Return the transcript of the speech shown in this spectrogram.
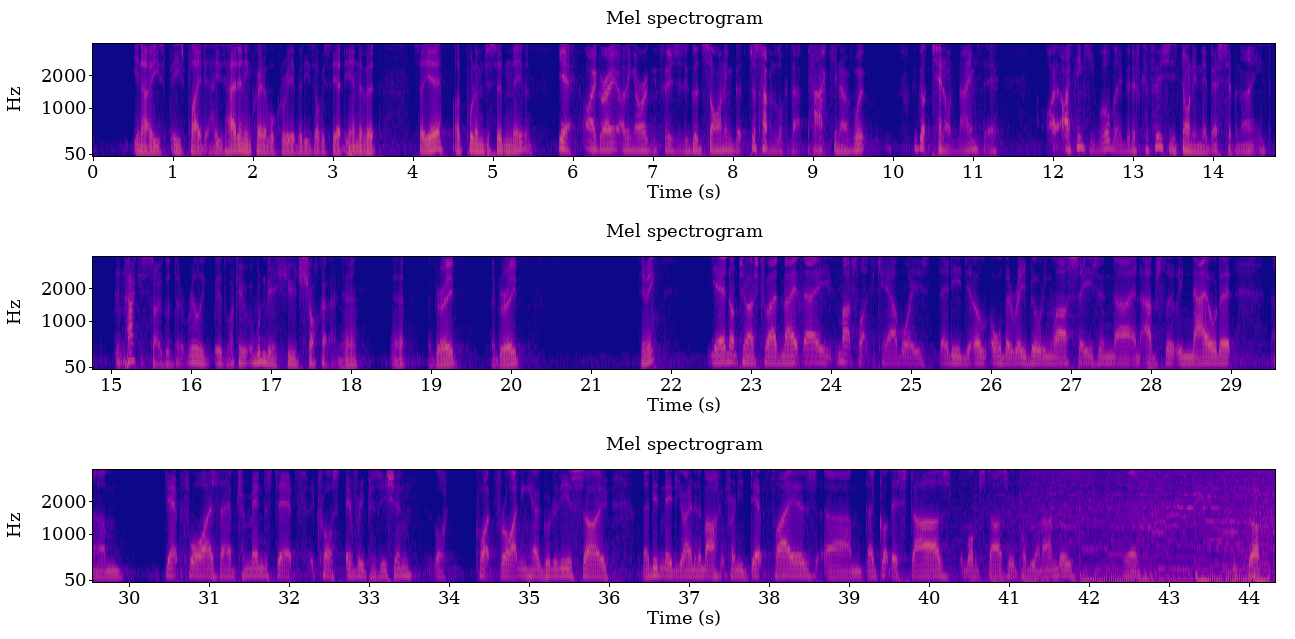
you know, he's he's played. He's had an incredible career, but he's obviously at the end of it. So yeah, I'd put him just at an even. Yeah, I agree. I think Oregon Kaufusi is a good signing, but just having a look at that pack, you know, we, we've got 10 odd names there. I, I think he will be, but if Kaufusi's not in their best 17, the pack is so good that it really, it, like, it wouldn't be a huge shock, I don't think. Yeah, yeah, agreed, agreed. Timmy, Yeah, not too much to add, mate. They, much like the Cowboys, they did all, all their rebuilding last season uh, and absolutely nailed it. Um, depth wise, they have tremendous depth across every position. Like, quite frightening how good it is. So, they didn't need to go into the market for any depth players. Um, they've got their stars, a lot of stars who are probably on unders. Yeah, good stuff.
